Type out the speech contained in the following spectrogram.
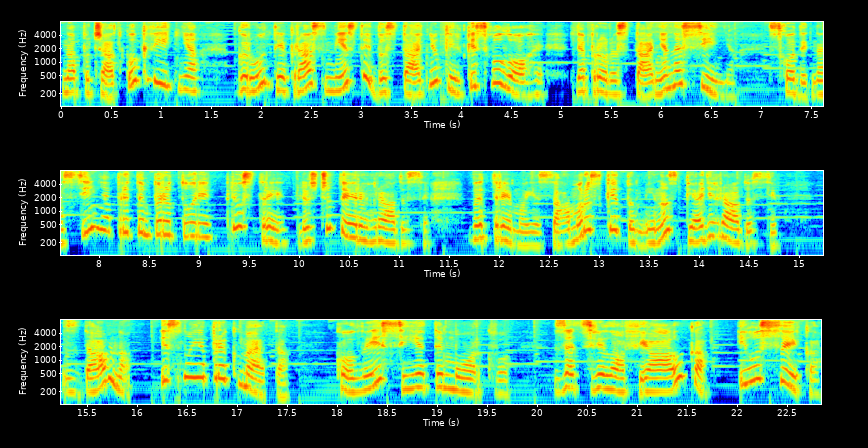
на початку квітня. Ґрунт якраз містить достатню кількість вологи для проростання насіння. Сходить насіння при температурі плюс 3, плюс 4 градуси, витримує заморозки до мінус 5 градусів. Здавна існує прикмета, коли сіяти моркву. Зацвіла фіалка і осика,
